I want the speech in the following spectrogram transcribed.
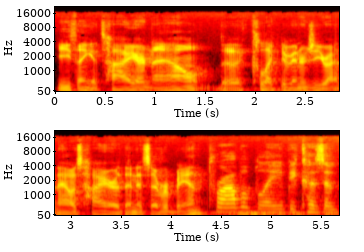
You think it's higher now? The collective energy right now is higher than it's ever been. Probably because of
